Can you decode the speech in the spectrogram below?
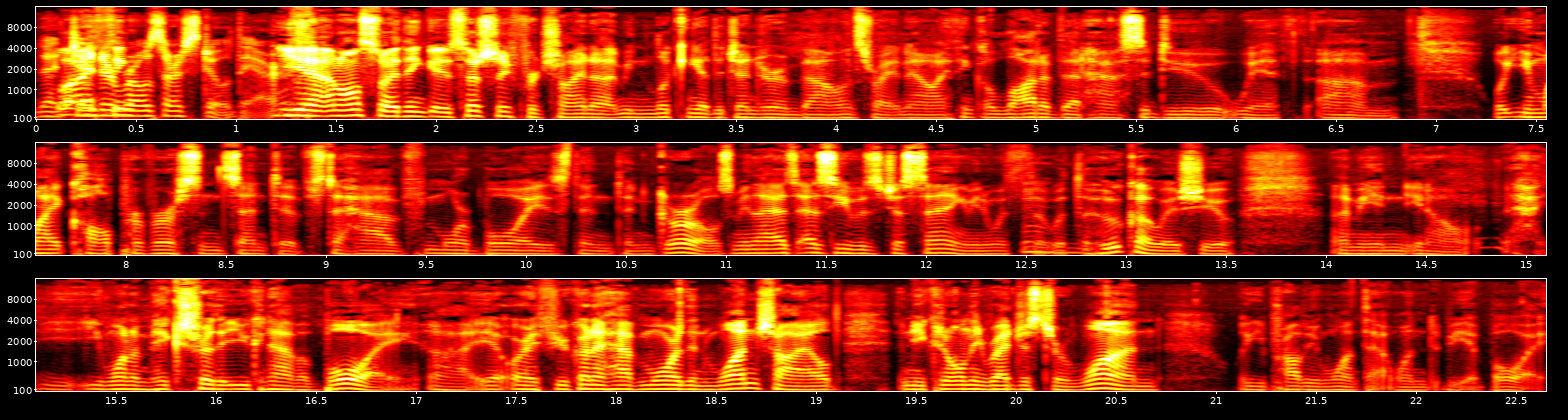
That Well, I gender think- roles are still there. Yeah, and also I think, especially for China, I mean, looking at the gender imbalance right now, I think a lot of that has to do with um, what you might call perverse incentives to have more boys than, than girls. I mean, as, as he was just saying, I mean, with the, with the hukou issue, I mean, you know, you, you want to make sure that you can have a boy, uh, or if you're going to have more than one child and you can only register one, well, you probably want that one to be a boy.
